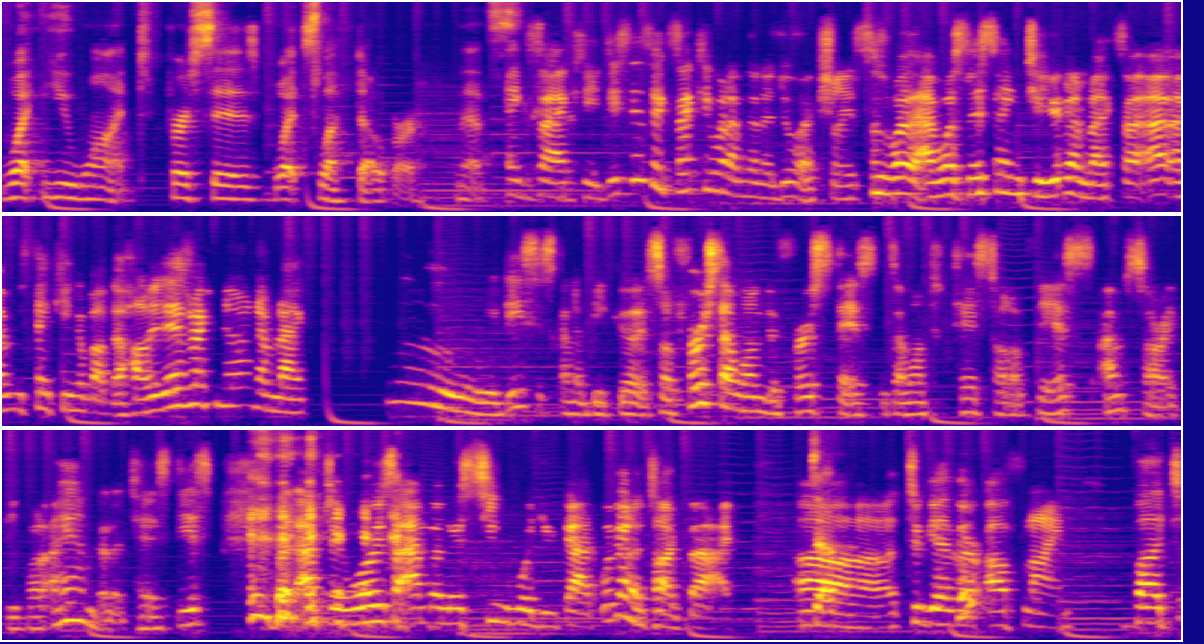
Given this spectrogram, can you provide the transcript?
what you want versus what's left over. That's exactly. This is exactly what I'm going to do. Actually, this is what I was listening to you. I'm like, I, I'm thinking about the holidays right now, and I'm like, ooh, this is going to be good. So first, I want the first test because I want to test all of this. I'm sorry, people. I am going to test this, but afterwards, I'm going to see what you got. We're going to talk back uh, together offline but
